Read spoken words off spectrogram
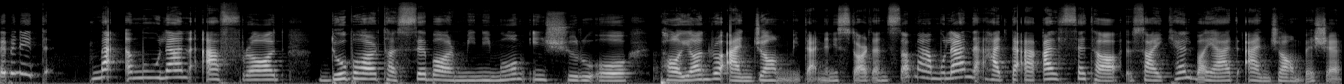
ببینید معمولا افراد دو بار تا سه بار مینیموم این شروع و پایان رو انجام میدن. یعنی start and stop. معمولا حداقل سه تا سایکل باید انجام بشه.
